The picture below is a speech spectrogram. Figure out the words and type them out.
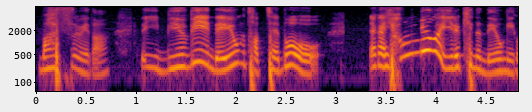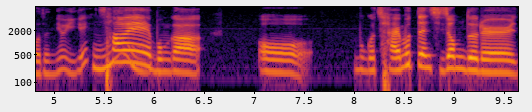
맞습니다. 이 뮤비 내용 자체도 약간 혁명을 일으키는 내용이거든요, 이게. 음. 사회에 뭔가, 어, 뭔가 잘못된 지점들을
